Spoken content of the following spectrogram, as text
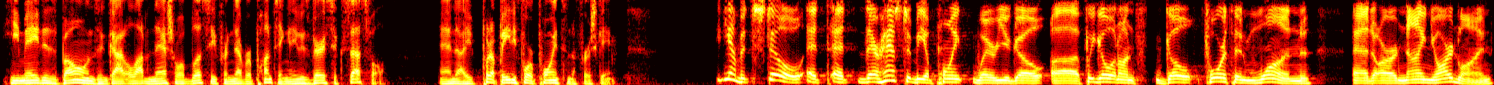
He made his bones and got a lot of national publicity for never punting, and he was very successful. And uh, he put up 84 points in the first game. Yeah, but still, at, at there has to be a point where you go. Uh, if we go it on go fourth and one at our nine yard line,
